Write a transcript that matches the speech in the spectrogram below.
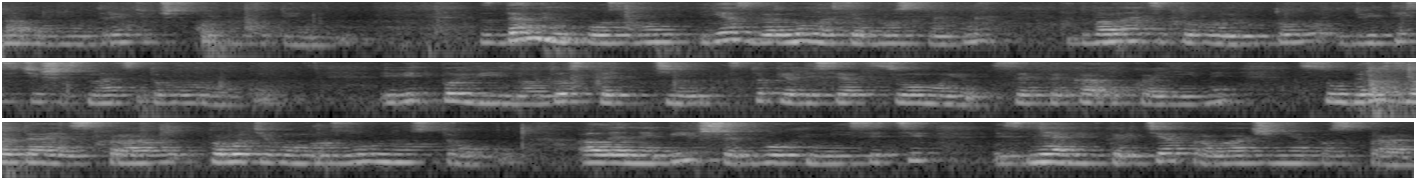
на одну третю частину будинку. З даним позовом я звернулася до суду 12 лютого 2016 року. Відповідно до статті 157 ЦПК України суд розглядає справу протягом розумного строку, але не більше двох місяців з дня відкриття провадження по справі.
